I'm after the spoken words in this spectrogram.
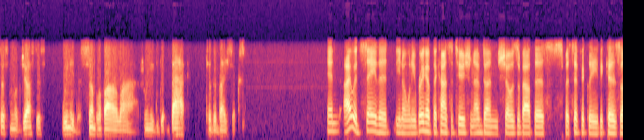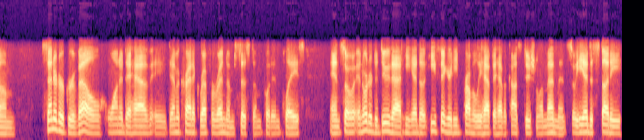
system of justice. We need to simplify our lives. We need to get back to the basics. and I would say that you know when you bring up the Constitution, I've done shows about this specifically because um, Senator Gravel wanted to have a democratic referendum system put in place, and so in order to do that, he had to he figured he'd probably have to have a constitutional amendment. So he had to study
